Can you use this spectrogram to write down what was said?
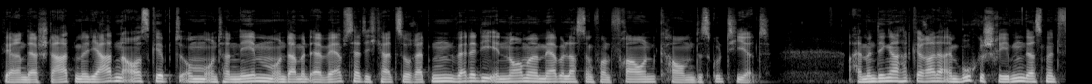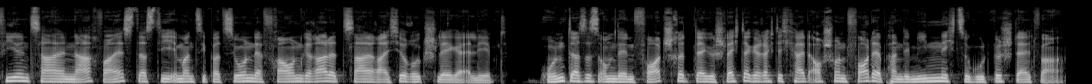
Während der Staat Milliarden ausgibt, um Unternehmen und damit Erwerbstätigkeit zu retten, werde die enorme Mehrbelastung von Frauen kaum diskutiert. Almendinger hat gerade ein Buch geschrieben, das mit vielen Zahlen nachweist, dass die Emanzipation der Frauen gerade zahlreiche Rückschläge erlebt. Und dass es um den Fortschritt der Geschlechtergerechtigkeit auch schon vor der Pandemie nicht so gut bestellt war.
